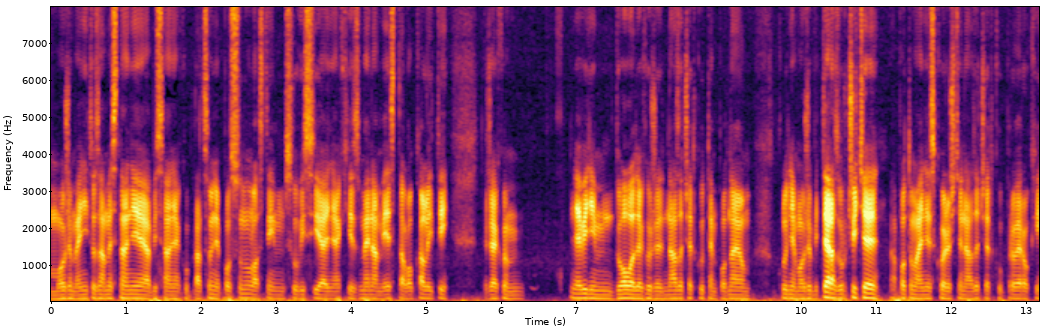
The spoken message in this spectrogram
môže meniť to zamestnanie, aby sa nejakú pracovne posunul a s tým súvisí aj nejaké zmena miesta, lokality. Takže ako nevidím dôvod, akože na začiatku ten podnájom kľudne môže byť teraz určite a potom aj neskôr ešte na začiatku prvé roky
